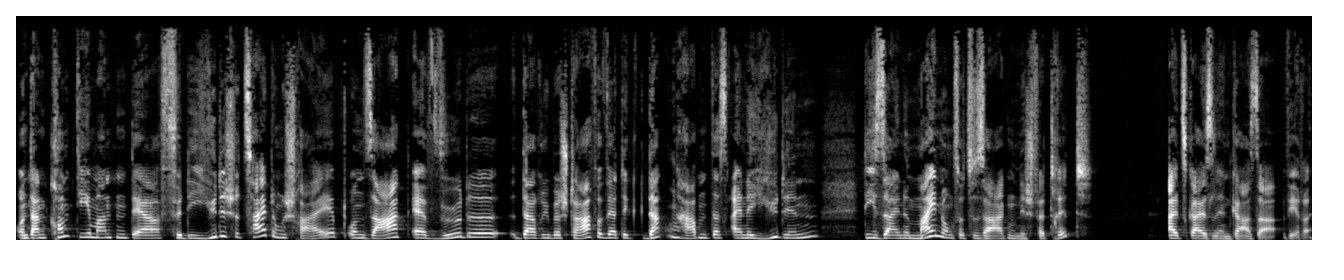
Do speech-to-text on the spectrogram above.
Und dann kommt jemanden, der für die jüdische Zeitung schreibt und sagt, er würde darüber strafbewährte Gedanken haben, dass eine Jüdin, die seine Meinung sozusagen nicht vertritt, als Geisel in Gaza wäre.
